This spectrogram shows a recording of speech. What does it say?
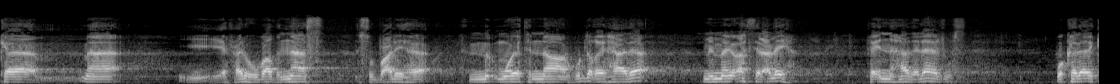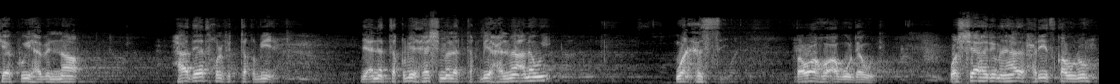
كما يفعله بعض الناس يصب عليها موية النار ولا غير هذا مما يؤثر عليها فإن هذا لا يجوز. وكذلك يكويها بالنار. هذا يدخل في التقبيح لأن التقبيح يشمل التقبيح المعنوي والحسي رواه أبو داود. والشاهد من هذا الحديث قوله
